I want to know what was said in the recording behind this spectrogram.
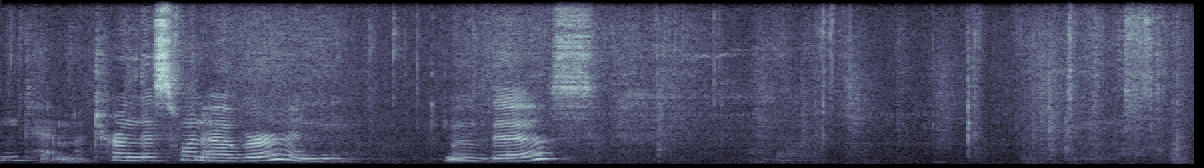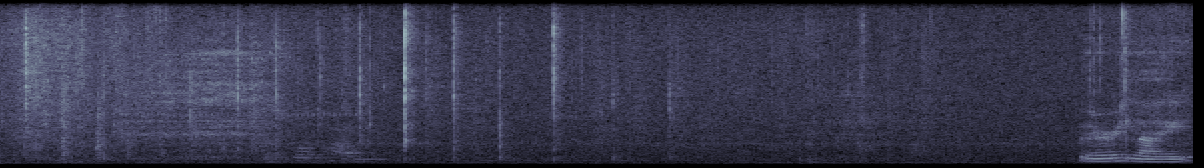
Okay, I'm going to turn this one over and move this. Very light.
